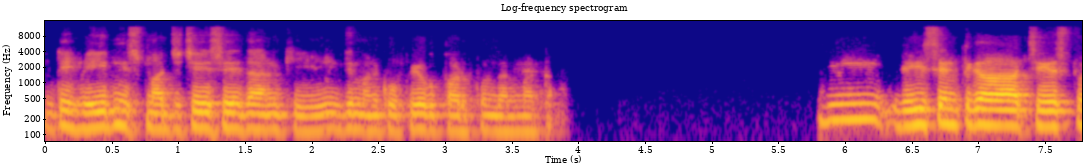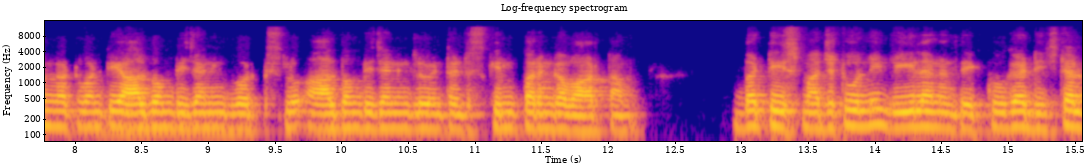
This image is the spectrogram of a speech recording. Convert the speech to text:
అంటే హెయిర్ని స్మజ్ చేసేదానికి ఇది మనకు ఉపయోగపడుతుంది అనమాట ఇది రీసెంట్గా చేస్తున్నటువంటి ఆల్బమ్ డిజైనింగ్ వర్క్స్లో ఆల్బమ్ డిజైనింగ్లో ఏంటంటే స్కిన్ పరంగా వాడతాం. బట్ ఈ స్మజ్ టూల్ని వీలైనంత ఎక్కువగా డిజిటల్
